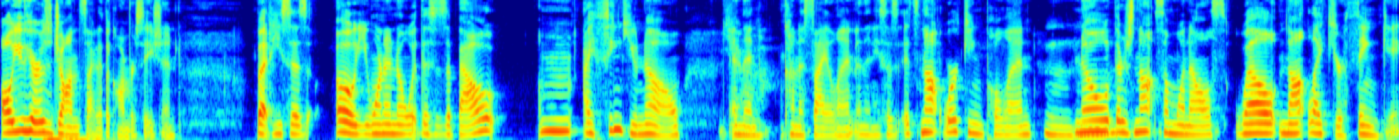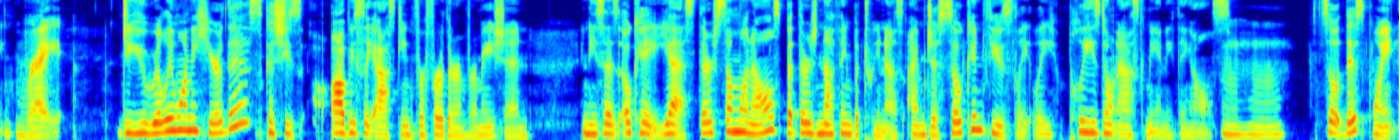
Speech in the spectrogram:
all you hear is John's side of the conversation. But he says, Oh, you want to know what this is about? Um, I think you know. and then kind of silent. And then he says, It's not working, Polen. Mhm. No, there's not someone else. Well, not like you're thinking. Right. Do you really want to hear this? Because she's obviously asking for further information. And he says, Okay, yes, there's someone else, but there's nothing between us. I'm just so confused lately. Please don't ask me anything else. Mm-hmm. So at this point,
